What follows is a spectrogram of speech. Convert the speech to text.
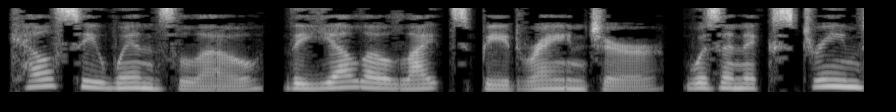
Kelsey Winslow, the Yellow Lightspeed Ranger, was an extreme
